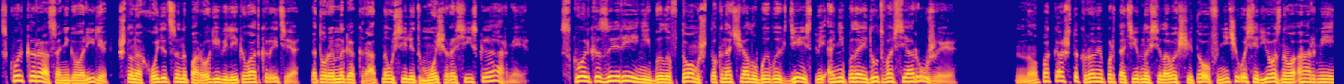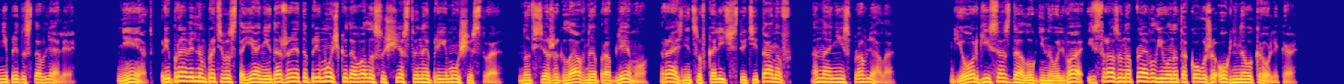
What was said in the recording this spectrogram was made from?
Сколько раз они говорили, что находятся на пороге великого открытия, которое многократно усилит мощь российской армии. Сколько заверений было в том, что к началу боевых действий они подойдут во всеоружие. Но пока что кроме портативных силовых щитов ничего серьезного армии не предоставляли. Нет, при правильном противостоянии даже эта примочка давала существенное преимущество, но все же главную проблему, разницу в количестве титанов, она не исправляла. Георгий создал огненного льва и сразу направил его на такого же огненного кролика.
